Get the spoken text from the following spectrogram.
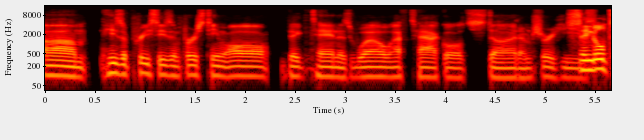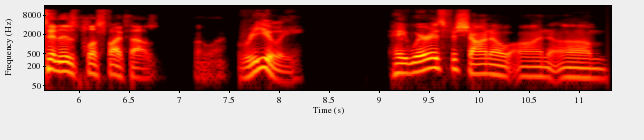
Um, he's a preseason first team all Big Ten as well, left tackle stud. I'm sure he Singleton is plus five thousand. Really? Hey, where is Fashanu on um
